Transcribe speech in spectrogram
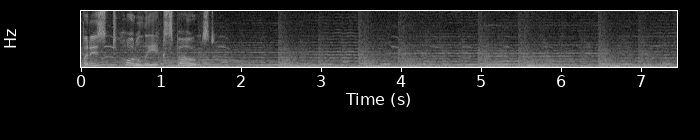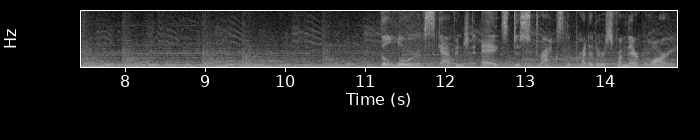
but is totally exposed. The lure of scavenged eggs distracts the predators from their quarry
